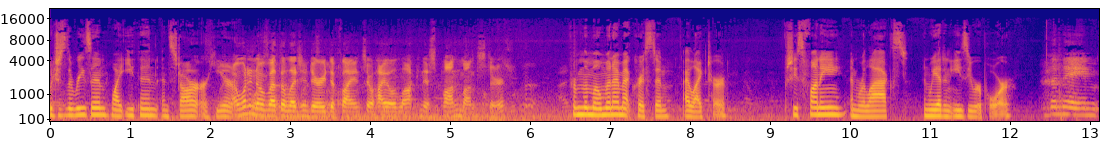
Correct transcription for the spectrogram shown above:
which is the reason why Ethan and Star are here. I want to know about the legendary Defiance, Ohio Loch Ness Pond monster. From the moment I met Kristen, I liked her. She's funny and relaxed, and we had an easy rapport. The name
